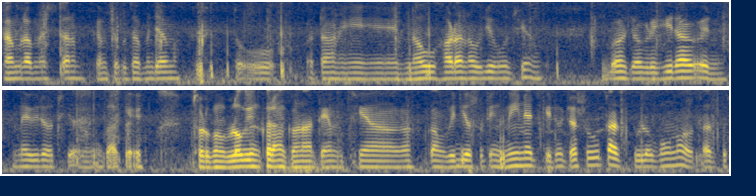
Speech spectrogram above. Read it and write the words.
રામ રામ કેમ છો બધા મજામાં? તો અટાણે નવ, સાડા નવ જેવું થયું. બસ આપણે હીરા આવે ને વીડિયો થયો હું કાકે થોડું ઘણું બ્લોગિંગ કરા ઘણા ટાઈમ ત્યાં કામ વીડિયો શૂટિંગ મેં જ કીધું જશું ઉતારતું લોકો હું ન ઉતારતું.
